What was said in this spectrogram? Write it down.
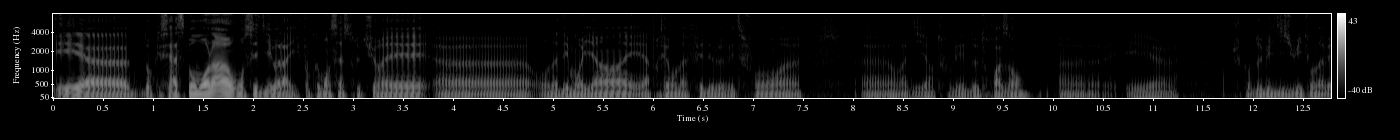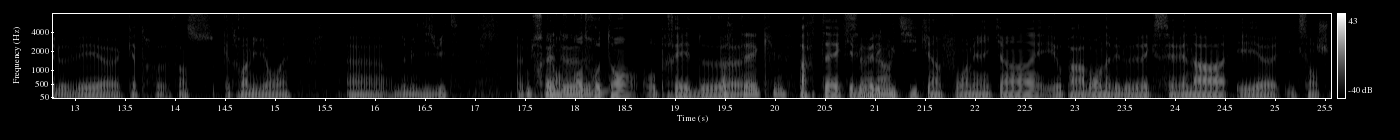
et euh, donc c'est à ce moment-là où on s'est dit voilà, il faut commencer à structurer. euh, on a des moyens et après on a fait des levées de fonds, euh, euh, on va dire tous les 2-3 ans. Euh, et euh, jusqu'en 2018, on avait levé euh, 4, enfin, 80 millions ouais, euh, en 2018. Euh, puisque de- entre-temps, auprès de euh, Partech. Partech et Level. Equity, qui est un fonds américain. Et auparavant, on avait levé avec Serena et euh, Xange.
